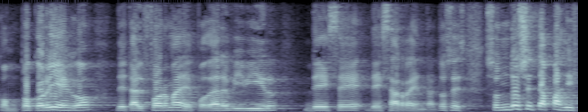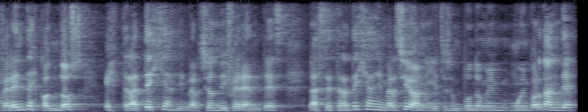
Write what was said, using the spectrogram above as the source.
con poco riesgo, de tal forma de poder vivir de, ese, de esa renta. Entonces, son dos etapas diferentes con dos estrategias de inversión diferentes. Las estrategias de inversión, y este es un punto muy, muy importante,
